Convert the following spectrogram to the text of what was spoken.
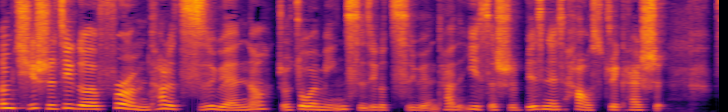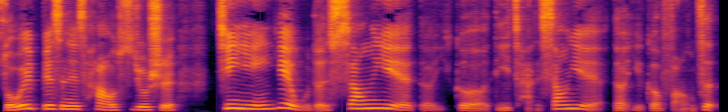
那么其实这个 firm 它的词源呢，就作为名词，这个词源它的意思是 business house。最开始，所谓 business house 就是经营业务的商业的一个地产、商业的一个房子。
